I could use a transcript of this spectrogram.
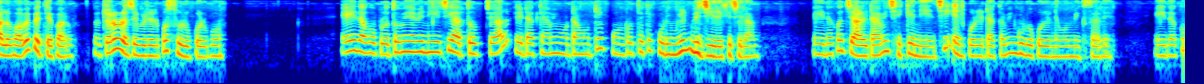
ভালোভাবে পেতে পারো। তো চলো রেসিপিটার উপর শুরু করব। এই দেখো, প্রথমে আমি নিয়েছি আতপ চাল। এটাকে আমি মোটামুটি পনেরো থেকে কুড়ি মিনিট ভিজিয়ে রেখেছিলাম। এই দেখো চালটা আমি ছেঁকে নিয়েছি, এরপর এটাকে আমি গুঁড়ো করে নেব মিক্সারে। এই দেখো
